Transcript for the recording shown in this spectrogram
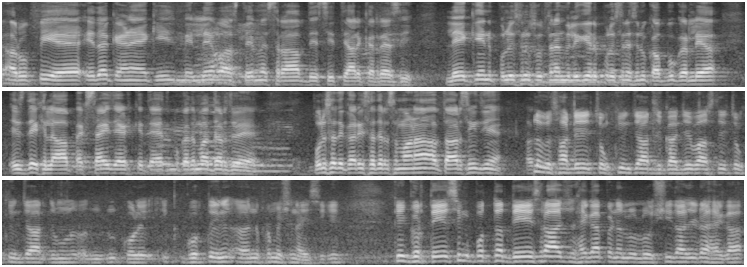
ਆਰੋਪੀ ਹੈ, ਇਹਦਾ ਕਹਿਣਾ ਹੈ ਕਿ ਮੇਲੇ ਵਾਸਤੇ ਮੈਂ ਸ਼ਰਾਬ ਦੇਸੀ ਤਿਆਰ ਕਰ ਰਿਹਾ ਸੀ। ਲੇਕਿਨ ਪੁਲਿਸ ਨੂੰ ਸੂਚਨਾ ਮਿਲ ਗਈ ਔਰ ਪੁਲਿਸ ਨੇ ਇਸ ਨੂੰ ਕਾਬੂ ਕਰ ਲਿਆ। ਇਸ ਦੇ ਖਿਲਾਫ ਐਕਸਾਈਜ਼ ਐਕਟ ਕੇ ਤਹਿਤ ਮੁਕੱਦਮਾ ਦਰਜ ਹੋਇਆ ਹੈ। ਪੁਲਿਸ ਅਧਿਕਾਰੀ ਸਦਰ ਸਮਾਣਾ, ਅਵਤਾਰ ਸਿੰਘ ਜੀ ਹੈ। ਮਤਲਬ ਸਾਡੇ ਚੌਂਕੀ ਇੰਚਾਰਜ ਗਾਜੇ ਵਾਸਤੇ ਚੌਂਕੀ ਇੰਚਾਰਜ ਨੂੰ- ਕੋਲੇ ਇੱਕ ਗੁਪਤ ਇਨਫੋਰਮੇਸ਼ਨ ਆਈ ਸੀਗੀ ਕਿ ਗੁਰਤੇਜ ਸਿੰਘ ਪੁੱਤਰ ਦੇਸਰਾਜ ਹੈਗਾ, ਪਿੰਡ ਲੋਲੋਸ਼ੀ ਦਾ ਜਿਹੜਾ ਹੈਗਾ,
